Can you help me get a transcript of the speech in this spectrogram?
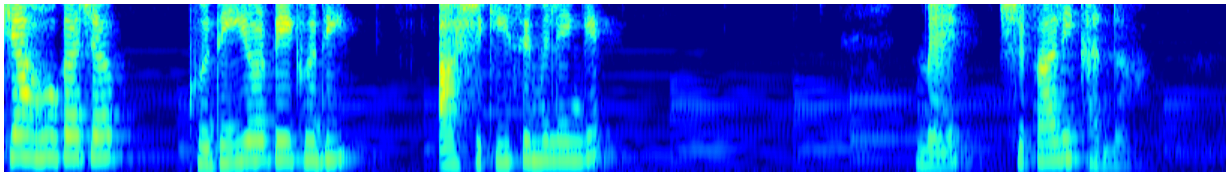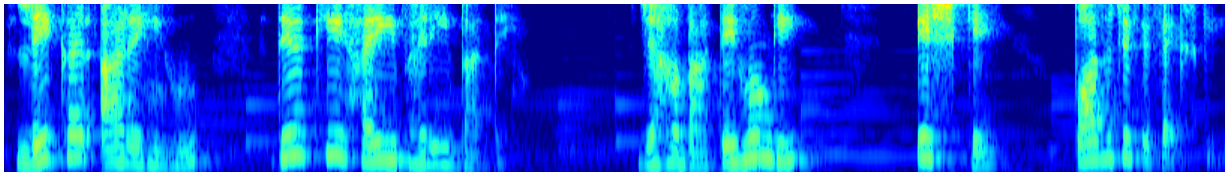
क्या होगा जब खुदी और बेखुदी आशिकी से मिलेंगे? मैं शिफाली खन्ना लेकर आ रही हूँ दिल की हरी भरी बातें, जहाँ बातें होंगी इश्क के पॉजिटिव इफ़ेक्ट्स की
